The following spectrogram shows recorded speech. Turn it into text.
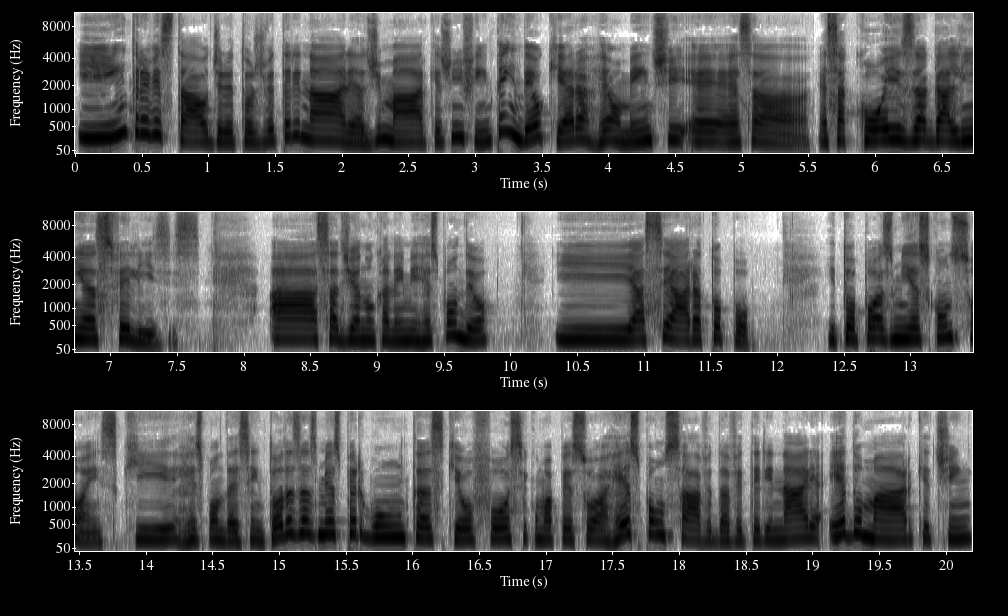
e entrevistar o diretor de veterinária, de marketing, enfim, entender o que era realmente é, essa, essa coisa galinhas felizes. A Sadia nunca nem me respondeu e a Seara topou. E topou as minhas condições, que respondessem todas as minhas perguntas, que eu fosse com uma pessoa responsável da veterinária e do marketing,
